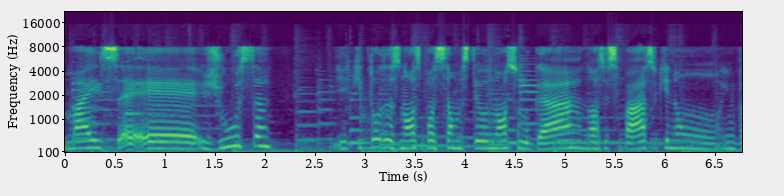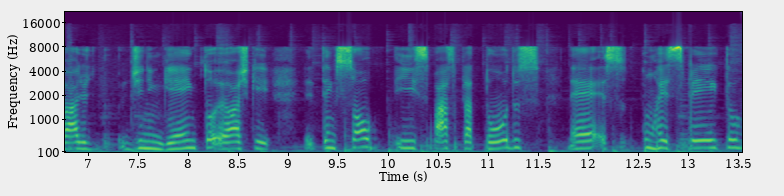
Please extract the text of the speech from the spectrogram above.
mais é, justa e que todas nós possamos ter o nosso lugar, nosso espaço, que não invade de ninguém. Eu acho que tem sol e espaço para todos, né? com respeito.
